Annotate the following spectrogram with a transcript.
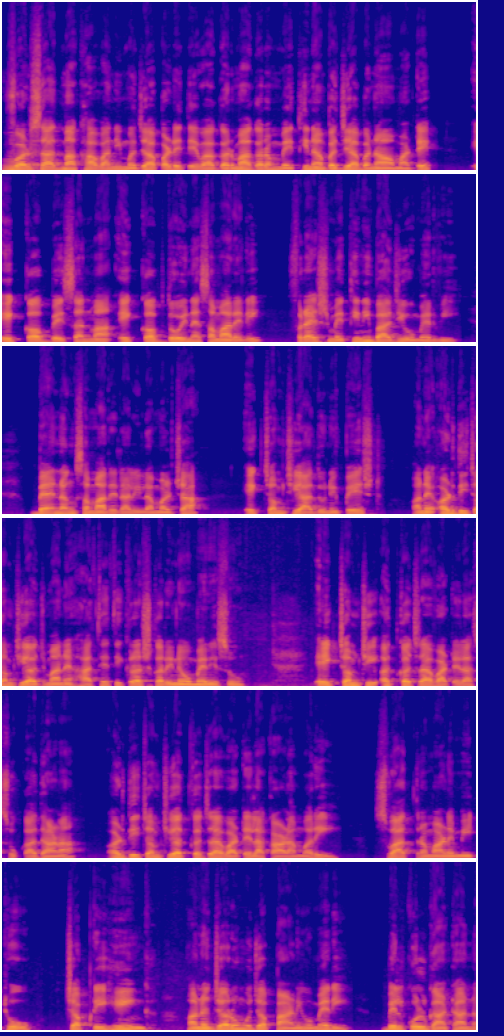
વરસાદમાં ખાવાની મજા પડે તેવા ગરમા ગરમ મેથીના ભજીયા બનાવવા માટે એક કપ બેસનમાં એક કપ ધોઈને સમારેલી ફ્રેશ મેથીની ભાજી ઉમેરવી. બે નંગ સમારેલા લીલા મરચાં, એક ચમચી આદુની પેસ્ટ અને અડધી ચમચી અજમાને હાથેથી ક્રશ કરીને ઉમેરીશું. એક ચમચી અધકચરા વાટેલા સૂકા ધાણા, અડધી ચમચી અધકચરા વાટેલા કાળા મરી, સ્વાદ પ્રમાણે મીઠું, ચપટી હિંગ અને જરૂર મુજબ પાણી ઉમેરી બિલકુલ ગાંઠા ન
